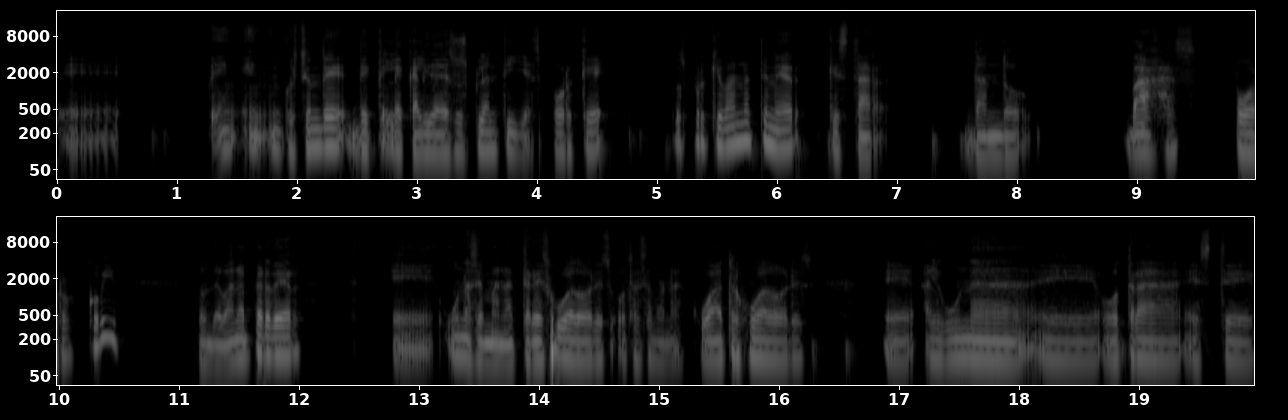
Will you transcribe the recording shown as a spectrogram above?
eh, en, en cuestión de, de, la calidad de sus plantillas. ¿Por qué? Pues porque van a tener que estar dando bajas por COVID, donde van a perder eh, una semana tres jugadores, otra semana cuatro jugadores, eh, alguna eh, otra este,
